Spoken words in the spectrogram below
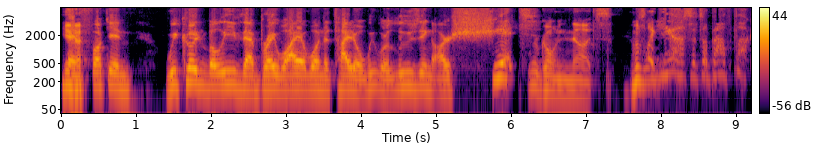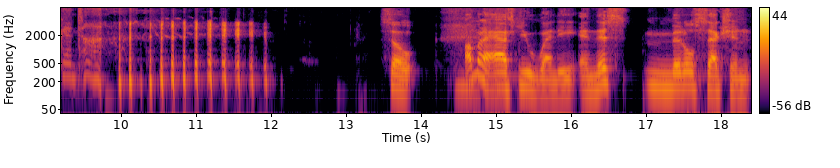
Yeah. and fucking we couldn't believe that Bray Wyatt won the title. We were losing our shit. We were going nuts. I was like, yes, it's about fucking time. So I'm gonna ask you, Wendy, in this middle section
